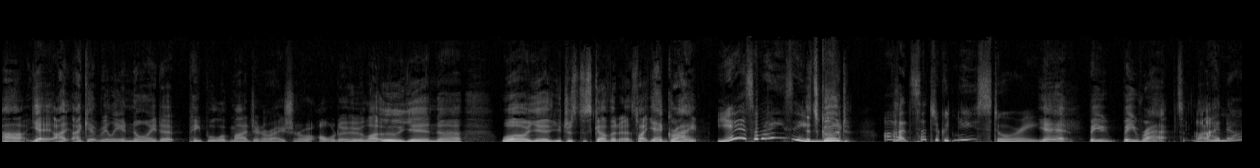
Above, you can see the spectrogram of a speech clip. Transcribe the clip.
Ah, yeah, I, I get really annoyed at people of my generation or older who are like, oh yeah, nah, well yeah, you just discovered it. It's like, yeah, great, Yeah, it's amazing. it's good. Oh, it's such a good news story. Yeah, be be wrapped. Like, I know.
